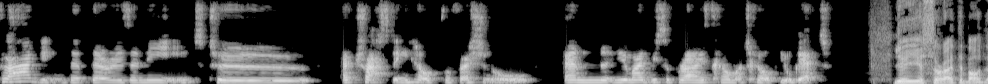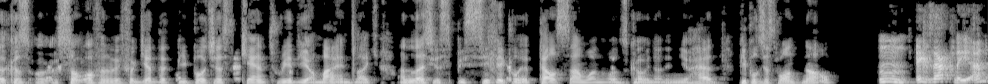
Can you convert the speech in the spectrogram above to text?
flagging that there is a need to a trusting health professional and you might be surprised how much help you'll get. Yeah, you're so right about that because uh, so often we forget that people just can't read your mind. Like, unless you specifically tell someone what's going on in your head, people just won't know. Mm, exactly. And,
